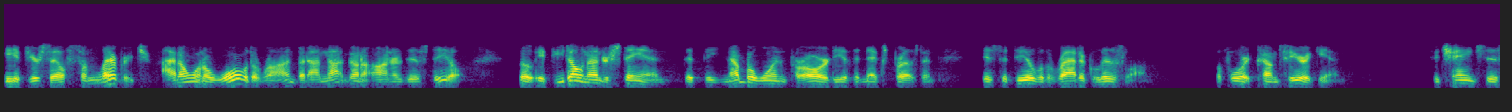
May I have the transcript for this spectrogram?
give yourself some leverage. I don't want a war with Iran, but I'm not going to honor this deal. So if you don't understand that the number one priority of the next president is to deal with radical Islam before it comes here again, to change this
